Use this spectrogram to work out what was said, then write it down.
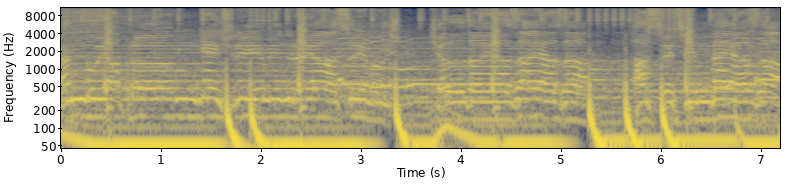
Düşen bu yaprağım gençliğimin rüyasıymış. Kağıda yaza yaza Hasretim beyaza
